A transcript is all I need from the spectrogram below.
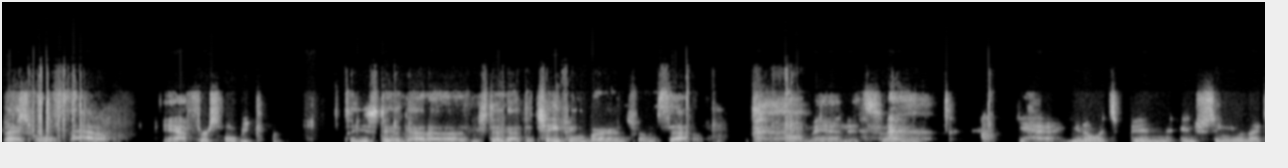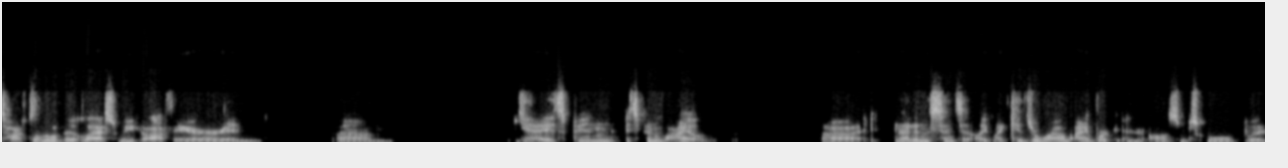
back school battle. Yeah, first full week. So you still got uh, you still got the chafing burns from the saddle. oh man, it's um, yeah, you know, it's been interesting. You and I talked a little bit last week off air, and um, yeah, it's been it's been wild. Uh, not in the sense that like my kids are wild. I work in an awesome school, but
